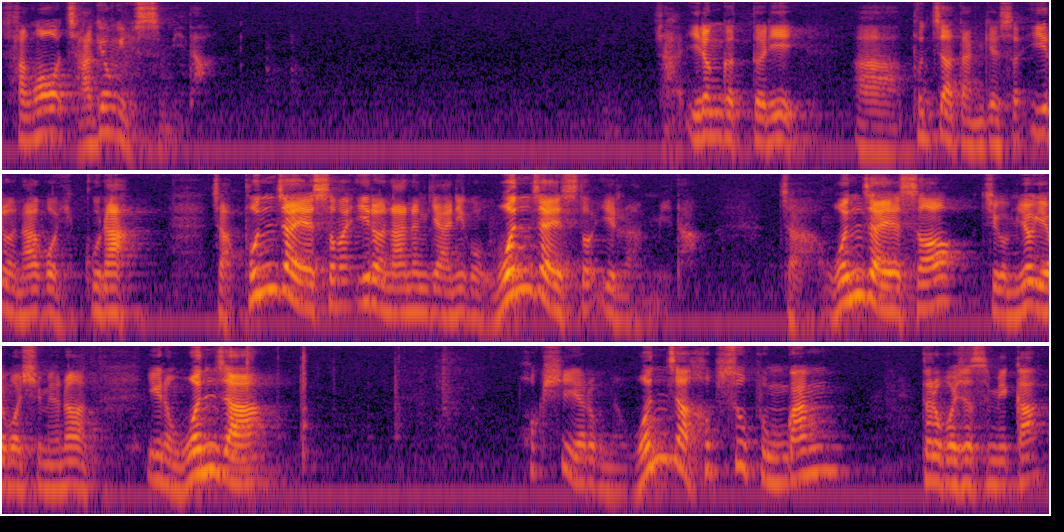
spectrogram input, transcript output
상호작용이 있습니다. 자, 이런 것들이 아, 분자 단계에서 일어나고 있구나. 자, 분자에서만 일어나는 게 아니고 원자에서도 일어납니다. 자, 원자에서 지금 여기 보시면은 이거는 원자 혹시 여러분들 원자 흡수 분광 들어보셨습니까?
